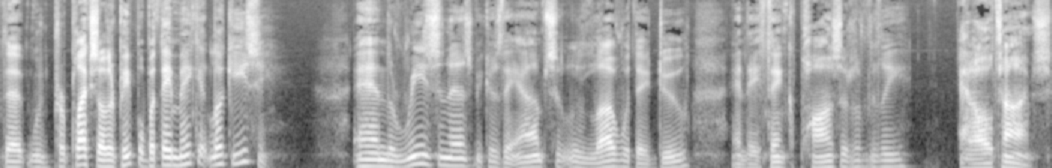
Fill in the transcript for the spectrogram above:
that would perplex other people, but they make it look easy. And the reason is because they absolutely love what they do and they think positively at all times.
